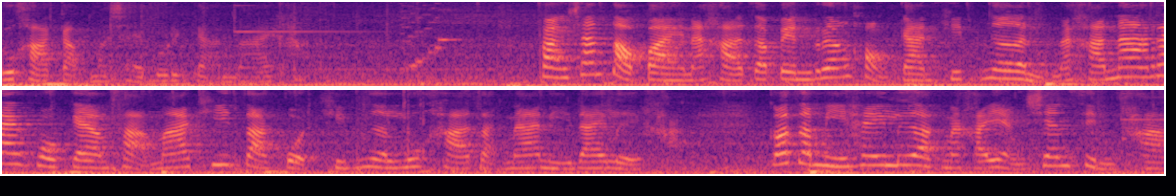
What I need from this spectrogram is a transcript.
ลูกค้ากลับมาใช้บริการได้ค่ะ ฟังก์ชันต่อไปนะคะ จะเป็นเรื่องของการคิดเงินนะคะ หน้าแรกโปรแกรมสามารถที่จะกดคิดเงินลูกค้าจากหน้านี้ได้เลยค่ะ ก็จะมีให้เลือกนะคะ อย่างเช่นสินค้า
